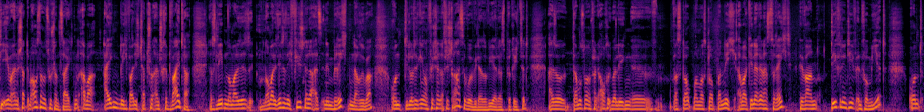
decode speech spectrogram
die eben eine Stadt im Ausnahmezustand zeigten, aber eigentlich war die Stadt schon einen Schritt weiter. Das Leben normalisierte, normalisierte sich viel schneller als in den Berichten darüber und die Leute gingen auch viel schneller auf die Straße wohl wieder, so wie er das berichtet. Also da muss man vielleicht auch überlegen, was glaubt man, was glaubt man nicht. Aber generell hast du recht, wir waren definitiv informiert und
